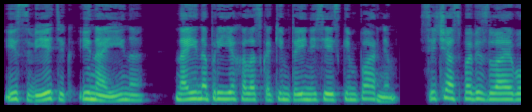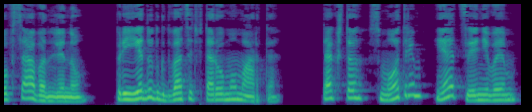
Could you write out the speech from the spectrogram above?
И Светик, и Наина. Наина приехала с каким-то енисейским парнем. Сейчас повезла его в Саванлину. Приедут к 22 марта. Так что смотрим и оцениваем.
